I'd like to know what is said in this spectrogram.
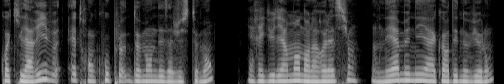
Quoi qu'il arrive, être en couple demande des ajustements. Et régulièrement dans la relation, on est amené à accorder nos violons.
